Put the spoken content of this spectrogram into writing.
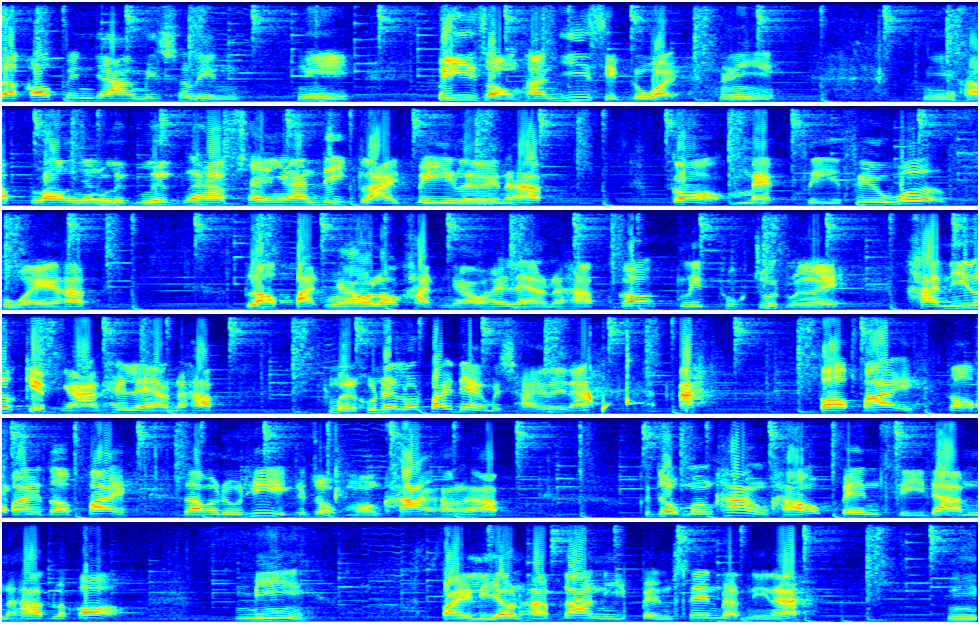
แล้วก็เป็นยางมิชลินนี่ ปี 2020 ด้วย นี่ นี่ครับล่องยังลึกๆนะครับ ใช้งานได้อีกหลายปีเลยนะครับ ก็แม็กสีซิลเวอร์สวยนะครับ เราปัดเงาเราขัดเงาให้แล้วนะครับ ก็กริปทุกจุดเลย คันนี้เราเก็บงานให้แล้วนะครับ เหมือนคุณได้รถป้ายแดงไปใช้เลยนะอะต่อไปต่อไปต่อไป เรามาดูที่กระจกมองข้างเขานะครับ กระจกมองข้างของเขาเป็นสีดำนะครับ แล้วก็มี ฟเลี้ยวนะครับ ด้านนี้เป็นเส้นแบบนี้นะ นี่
